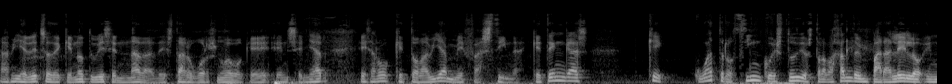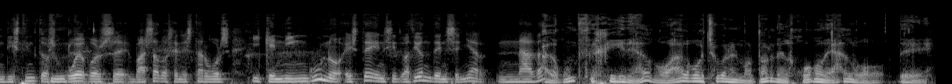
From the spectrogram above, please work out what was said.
a mí el hecho de que no tuviesen nada de Star Wars nuevo que enseñar es algo que todavía me fascina. Que tengas, ¿qué? Cuatro o cinco estudios trabajando en paralelo en distintos Mm. juegos eh, basados en Star Wars y que ninguno esté en situación de enseñar nada. Algún CGI de algo, algo hecho con el motor del juego de algo. De.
